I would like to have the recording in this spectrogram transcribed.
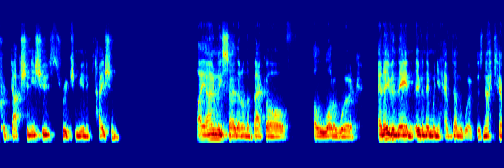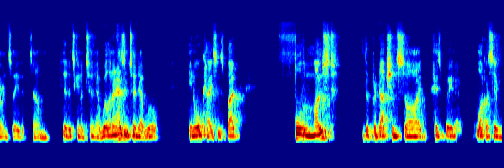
production issues through communication, I only say that on the back of a lot of work and even then, even then, when you have done the work, there's no guarantee that um, that it's going to turn out well, and it hasn't turned out well in all cases. But for the most, the production side has been, like I said,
